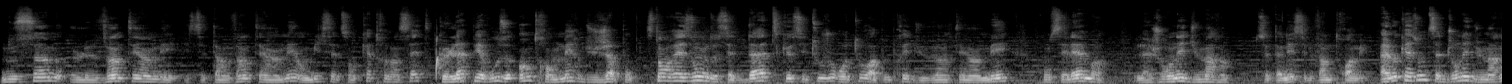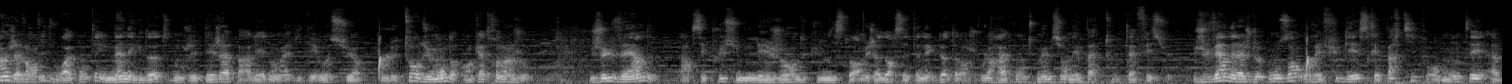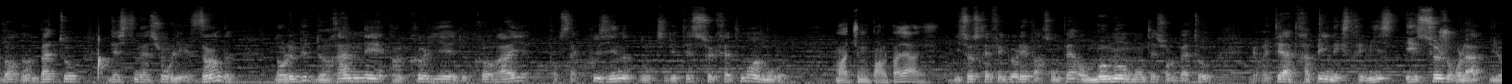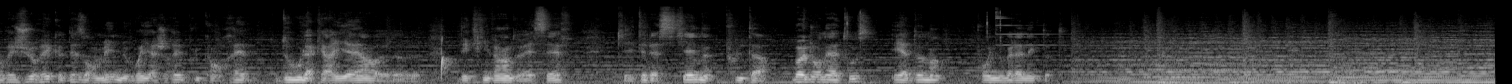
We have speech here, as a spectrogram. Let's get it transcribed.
Nous sommes le 21 mai, et c'est un 21 mai en 1787 que la Pérouse entre en mer du Japon. C'est en raison de cette date que c'est toujours autour à peu près du 21 mai qu'on célèbre la journée du marin. Cette année, c'est le 23 mai. À l'occasion de cette journée du marin, j'avais envie de vous raconter une anecdote dont j'ai déjà parlé dans ma vidéo sur le tour du monde en 80 jours. Jules Verne, alors c'est plus une légende qu'une histoire, mais j'adore cette anecdote, alors je vous la raconte même si on n'est pas tout à fait sûr. Jules Verne, à l'âge de 11 ans, aurait fugué, serait parti pour monter à bord d'un bateau destination les Indes, dans le but de ramener un collier de corail pour sa cousine dont il était secrètement amoureux. Moi, tu me parles pas d'âge. Il se serait fait gauler par son père au moment de monter sur le bateau, il aurait été attrapé in extremis, et ce jour-là, il aurait juré que désormais il ne voyagerait plus qu'en rêve. D'où la carrière euh, d'écrivain de SF qui a été la sienne plus tard. Bonne journée à tous, et à demain pour une nouvelle anecdote.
